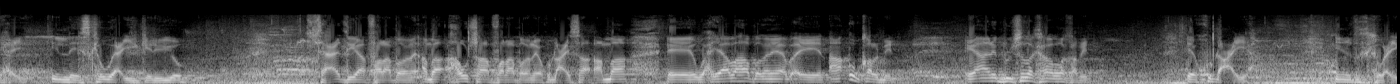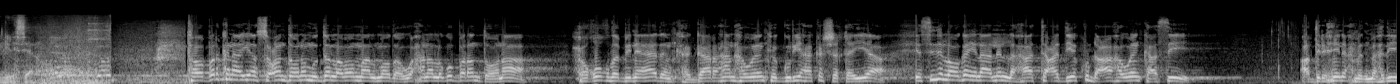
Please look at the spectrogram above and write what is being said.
yahay in layska wacyigeliyo. Tacadigaa faraha badan ama hawshaa faraha badan ee ku dhacaysa ama waxyaabaha badan aan u qalmin ee aanay bulshada kale la qabin ee ku dhacaya inay dadka ka wacyigelisaan. Tababarkan ayaa socon doona muddo laba maalmooda waxaana lagu baran doonaa xuquuqda bini'aadamka gaar ahaan haweenka guryaha ka shaqeeya iyo sidii looga ilaalin lahaa tacadiyo ku dhaca haweenkaasi. Cabdiraxiin axmed mahdi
